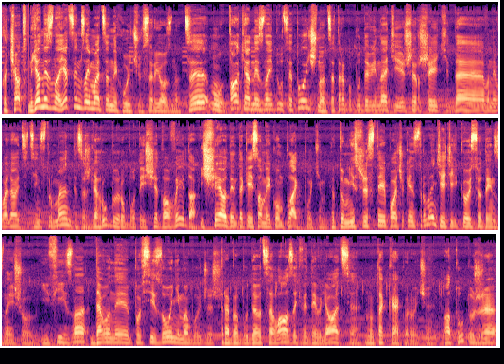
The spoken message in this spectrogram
Хоча, ну я не знаю, я цим займатися не хочу, серйозно. Це, ну, так я не знайду це точно. Це треба буде в інеті шершить, де вони валяються ці інструменти. Це ж для грубої роботи, і ще два вида, і ще один такий самий комплект потім. Тобто мені з шести пачок інструментів я тільки ось один знайшов. І фіг зна, де вони по всій зоні, мабуть, же ж. Треба буде оце лазить, видивлятися. Ну таке, коротше. А тут уже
